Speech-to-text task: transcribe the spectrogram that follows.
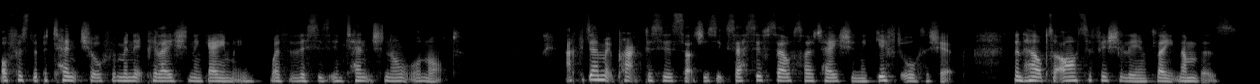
offers the potential for manipulation and gaming, whether this is intentional or not. Academic practices such as excessive self-citation and gift authorship can help to artificially inflate numbers.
